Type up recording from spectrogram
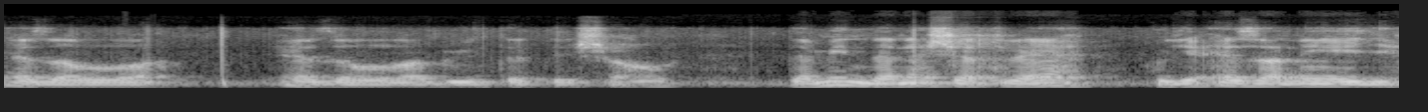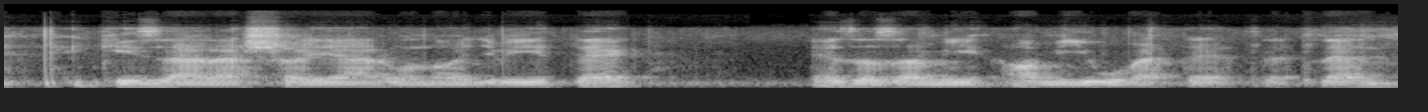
ez alól a, ez alól a büntetés alól. De minden esetre ugye ez a négy kizárással járó nagy vétek, ez az, ami, ami jóvá tehetetlen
